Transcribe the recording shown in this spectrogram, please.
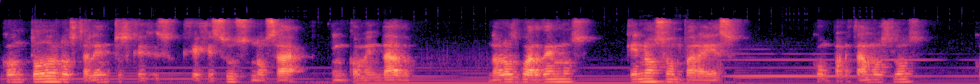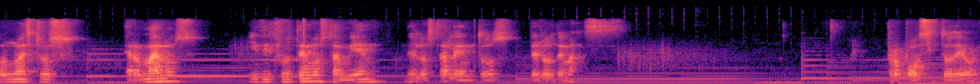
con todos los talentos que, Jesús nos ha encomendado. No los guardemos, que no son para eso. Compartámoslos con nuestros hermanos y disfrutemos también de los talentos de los demás. Propósito de hoy.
